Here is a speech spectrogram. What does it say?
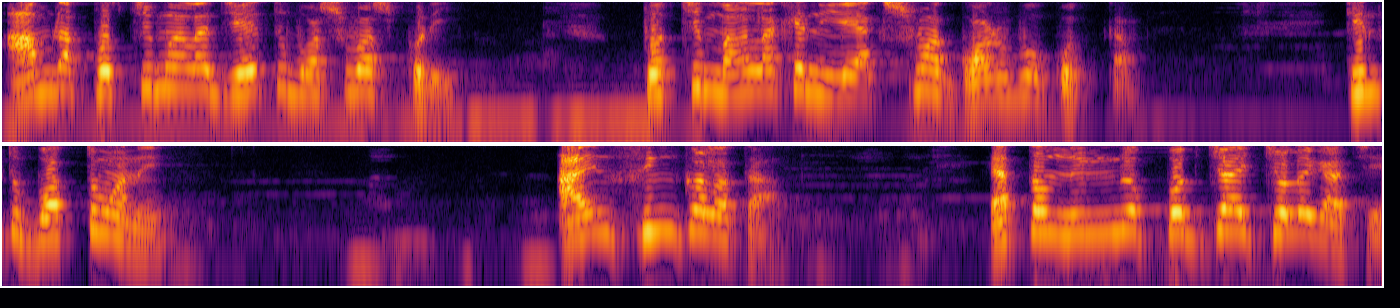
আমরা পশ্চিমবাংলায় যেহেতু বসবাস করি পশ্চিমবাংলাকে নিয়ে একসময় গর্ব করতাম। কিন্তু বর্তমানে আইন শৃঙ্খলতা এত নিম্ন পর্যায়ে চলে গেছে,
